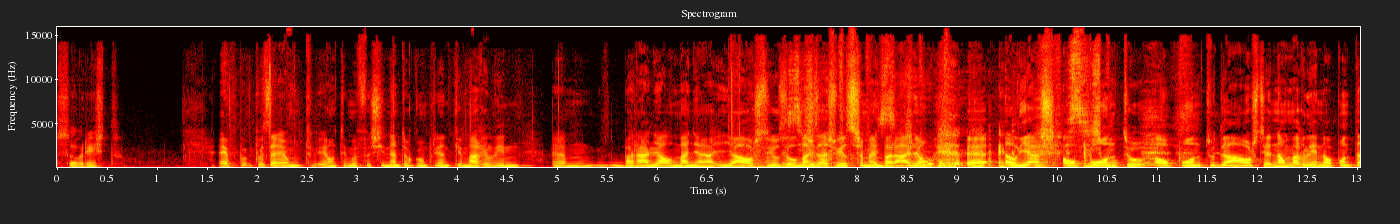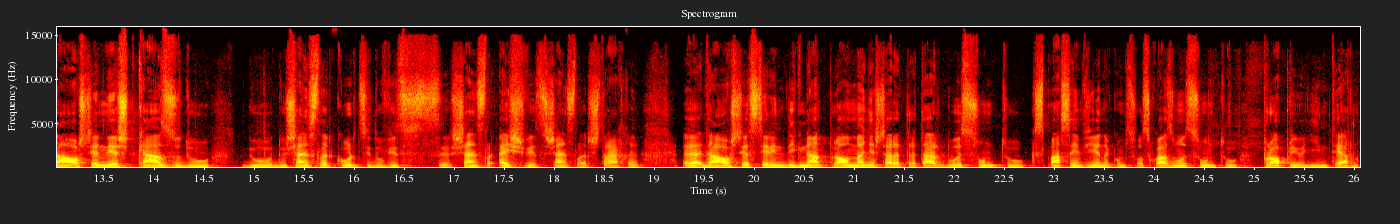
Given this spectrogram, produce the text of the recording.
sobre isto, é, pois é, é um, é um tema fascinante. Eu compreendo que a Marilyn um, baralha a Alemanha e a Áustria, os alemães às vezes também baralham. Uh, aliás, ao ponto, ao ponto da Áustria, não, Marilyn, ao ponto da Áustria, neste caso do, do, do chanceler Kurz e do vice-chanceler, ex-vice-chanceler Strache, uh, da Áustria ser indignado por a Alemanha estar a tratar do assunto que se passa em Viena como se fosse quase um assunto próprio e interno.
